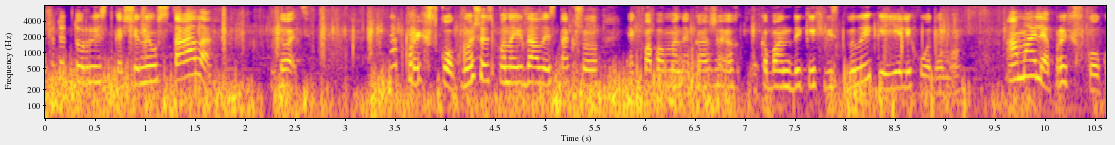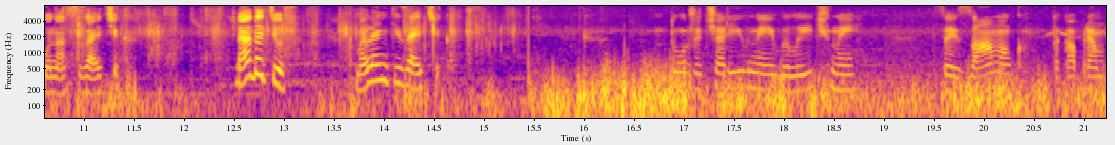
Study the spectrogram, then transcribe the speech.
Що ти туристка, ще не устала? Доць. Прихскок. Ми щось понаїдались так, що, як папа в мене каже, кабан дикий хвіст великий, єлі ходимо. А Маля прихскок у нас зайчик. Да, Датюш? Маленький зайчик. Дуже чарівний, величний цей замок. Така прям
